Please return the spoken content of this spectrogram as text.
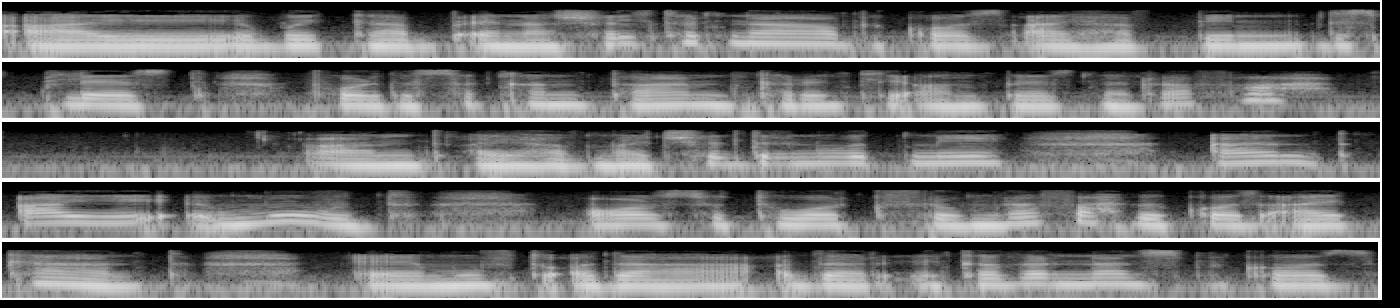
I wake up in a shelter now because I have been displaced for the second time. Currently, I'm based in Rafah and I have my children with me. And I moved also to work from Rafah because I can't uh, move to other other governance because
